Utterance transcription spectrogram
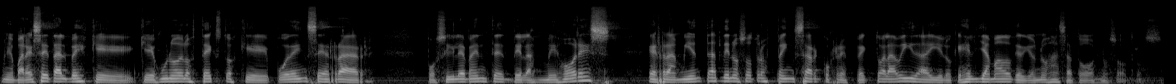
me parece tal vez que, que, es uno de los textos que pueden cerrar posiblemente de las mejores herramientas de nosotros pensar con respecto a la vida y lo que es el llamado que Dios nos hace a todos nosotros.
